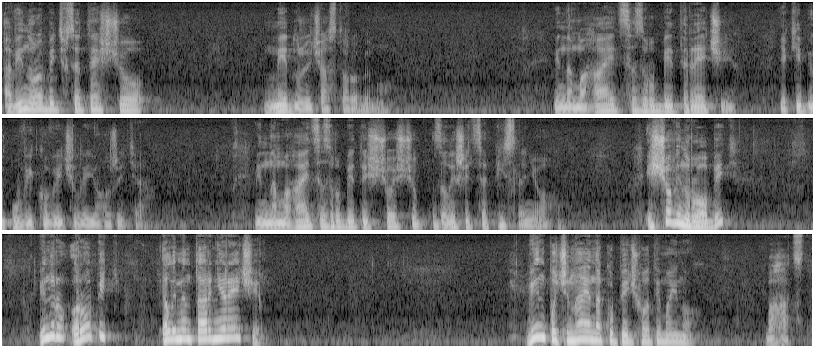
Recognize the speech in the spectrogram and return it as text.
А він робить все те, що ми дуже часто робимо. Він намагається зробити речі, які би увіковичили його життя. Він намагається зробити щось, що залишиться після нього. І що він робить? Він робить елементарні речі. Він починає накопичувати майно, багатство.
